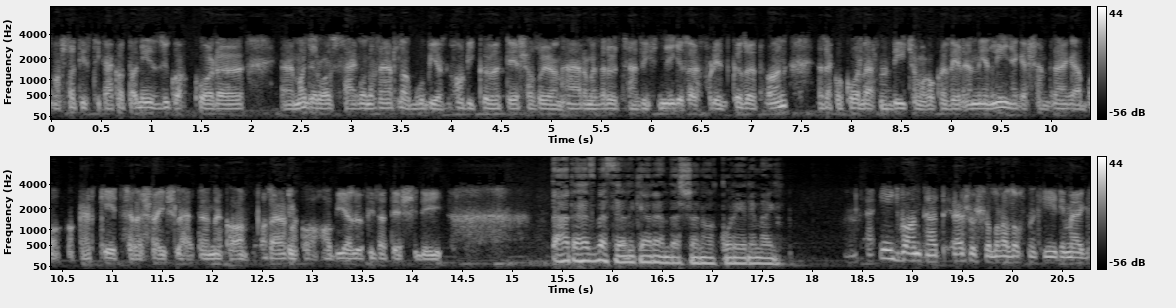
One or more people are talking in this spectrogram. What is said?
a statisztikákat nézzük, akkor Magyarországon az átlag havi költés az olyan 3500 és 4000 forint között van. Ezek a korlátlan díjcsomagok azért ennél lényegesen drágábbak, akár kétszerese is lehet ennek a, az árnak a havi előfizetési díj. Tehát ehhez beszélni kell rendesen, akkor éri meg. Így van, tehát elsősorban azoknak éri meg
